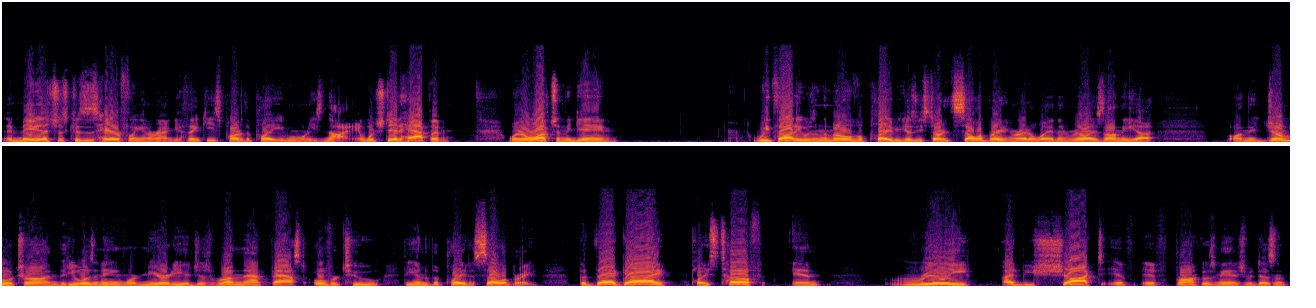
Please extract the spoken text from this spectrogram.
And maybe that's just because his hair flinging around. You think he's part of the play even when he's not, and which did happen we were watching the game we thought he was in the middle of a play because he started celebrating right away, and then realized on the uh, on the jumbotron that he wasn't anywhere near it. He had just run that fast over to the end of the play to celebrate. But that guy plays tough, and really, I'd be shocked if if Broncos management doesn't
